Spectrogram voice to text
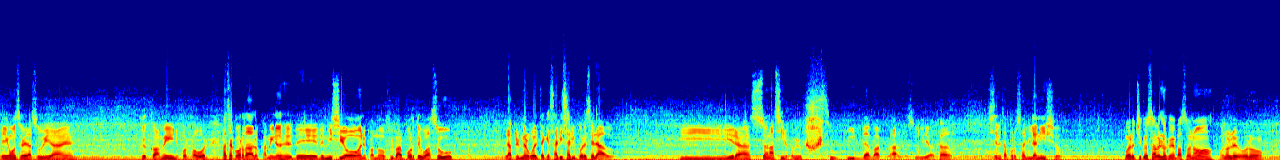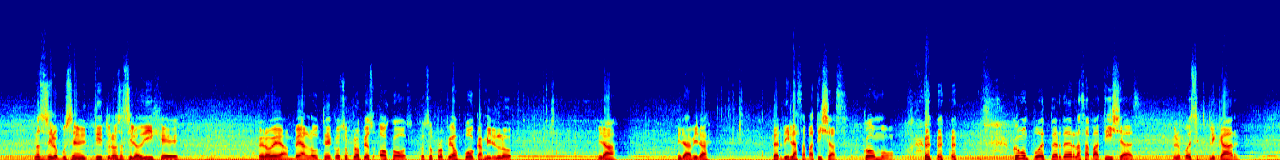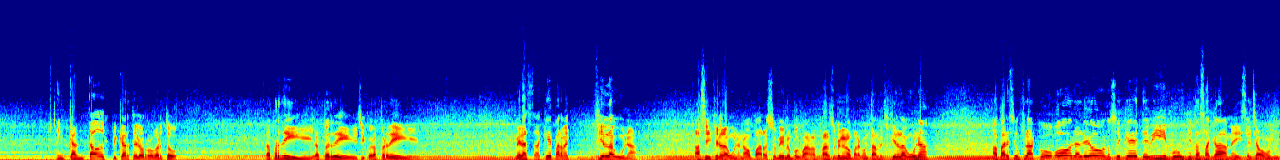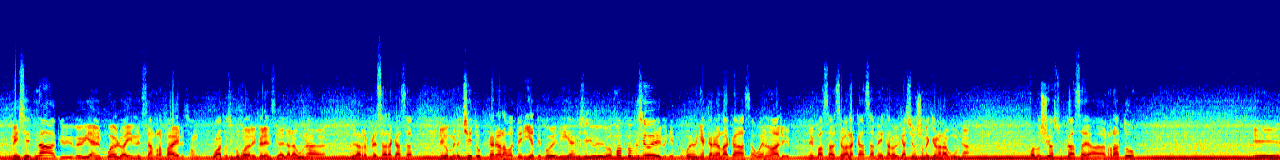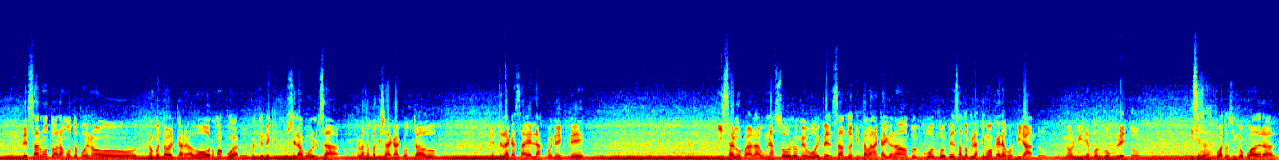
Miren cómo se ve la subida, ¿eh? Qué camino, por favor. ¿Has acordado los caminos de, Misiones cuando fui para el puerto Iguazú? La primera vuelta que salí, salí por ese lado. Y era, son así los caminos. Subida, bajada, subida, bajada. Se me está por salir el anillo. Bueno chicos, ¿saben lo que me pasó, no? ¿O no? le- o no? No sé si lo puse en el título, no sé si lo dije. Pero vean, véanlo ustedes con sus propios ojos, con sus propias bocas, mírenlo. Mirá, mirá, mirá. Perdí las zapatillas. ¿Cómo? ¿Cómo podés perder las zapatillas? ¿Me lo podés explicar? Encantado de explicártelo, Roberto. Las perdí, las perdí, chicos, las perdí. Me las saqué para... la laguna. Ah, sí, fui a la laguna, ¿no? Para resumirlo un poco... Para, resumirlo no, para contarles. La laguna... Aparece un flaco, hola León, no sé qué, te vi, pum, que estás acá, me dice el chabón. Me dice, nada, que vivía en el pueblo, ahí en San Rafael, son 4 o 5 cuadras de diferencia de la laguna, de la represa de la casa. Le digo, che, tengo que cargar las baterías, te jodería. Y me dice, me ofreció él, vení, podés venir a cargar la casa. Bueno, dale, me pasa, se va a la casa, me deja la ubicación, yo me quedo en la laguna. Cuando llego a su casa, al rato, eh, desarmo toda la moto porque no, no encontraba el cargador, no me acuerdo. Cuestión es que puse la bolsa con las zapatillas acá al costado, entré a la casa de él, las conecté y salgo para la laguna solo, me voy pensando que estaban acá. Digo, no, voy, pensando que las tengo acá y las voy mirando. Me olvidé por completo. Hice esas 4 o 5 cuadras,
